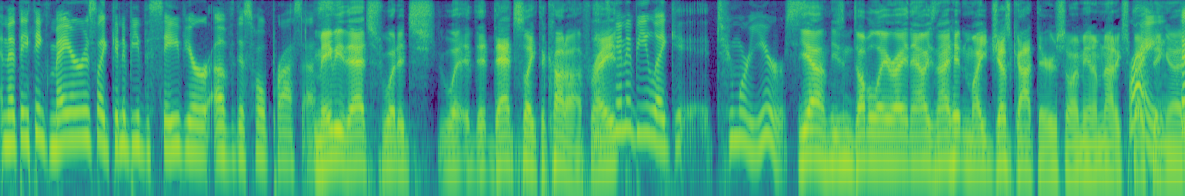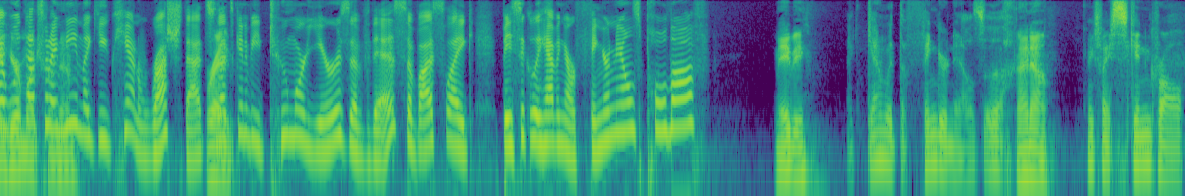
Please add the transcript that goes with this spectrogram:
and that they think Mayer is like going to be the savior of this whole process. Maybe that's what it's. What that's like the cutoff, right? it's going to be like two more years. yeah, he's in Double A right now. He's not hitting. My, he just got there, so I mean, I'm not expecting right. uh, that, well, that's what I him. mean. Like you can't rush that. So Right. that's going to be two more years of this of us like basically having our fingernails pulled off. Maybe Again with the fingernails. Ugh. I know. Makes my skin crawl.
